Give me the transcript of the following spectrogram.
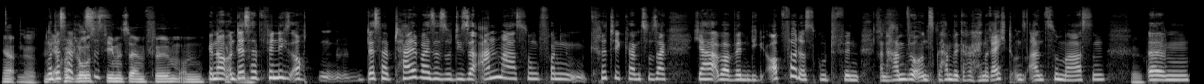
ja. Ja. Und, deshalb los es- mit seinem Film und Genau, und deshalb finde ich es auch, deshalb teilweise so diese Anmaßung von Kritikern zu sagen, ja, aber wenn die Opfer das gut finden, dann haben wir uns, haben wir gar kein Recht, uns anzumaßen, ähm,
